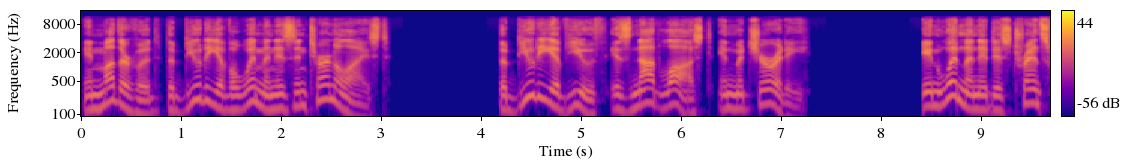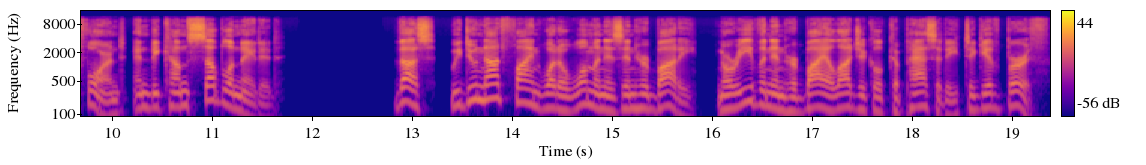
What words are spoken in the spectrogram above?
in motherhood, the beauty of a woman is internalized. The beauty of youth is not lost in maturity. In women, it is transformed and becomes sublimated. Thus, we do not find what a woman is in her body, nor even in her biological capacity to give birth.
